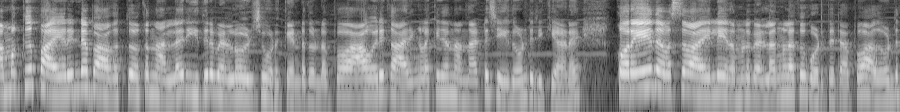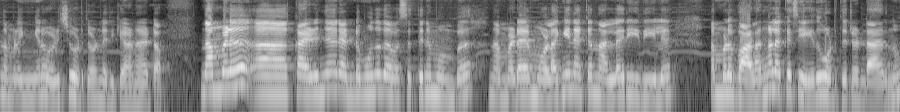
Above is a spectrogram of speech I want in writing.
നമുക്ക് പയറിന്റെ ഭാഗത്തും ഒക്കെ നല്ല രീതിയിൽ വെള്ളം ഒഴിച്ചു കൊടുക്കേണ്ടതുണ്ട്. അപ്പോൾ ആ ഒരു കാര്യങ്ങളൊക്കെ ഞാൻ നന്നായിട്ട് ചെയ്തുകൊണ്ടിരിക്കുകയാണ്. കുറേ ദിവസമായില്ലേ നമ്മൾ വെള്ളങ്ങളൊക്കെ കൊടുത്തിട്ട് അപ്പോൾ അതുകൊണ്ട് നമ്മൾ ഇങ്ങനെ ഒഴിച്ചു കൊടുത്തുകൊണ്ടിരിക്കുകയാണ് കേട്ടോ. നമ്മൾ കഴിഞ്ഞ രണ്ട് മൂന്ന് ദിവസത്തിന് മുമ്പ് നമ്മുടെ മുളകിനൊക്കെ നല്ല രീതിയിൽ നമ്മൾ വളങ്ങളൊക്കെ ചെയ്ത് കൊടുത്തിട്ടുണ്ടായിരുന്നു.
